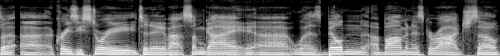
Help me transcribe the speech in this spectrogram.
a, uh, a, crazy story today about some guy uh, was building a bomb in his garage. So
